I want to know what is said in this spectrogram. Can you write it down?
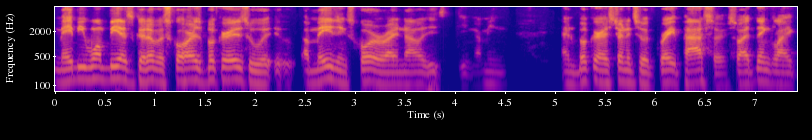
maybe won't be as good of a scorer as Booker is, who amazing scorer right now. He's, I mean, and Booker has turned into a great passer. So I think like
